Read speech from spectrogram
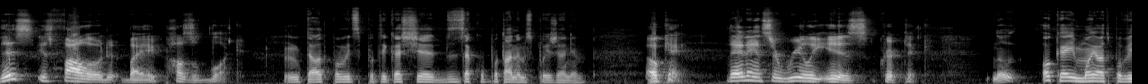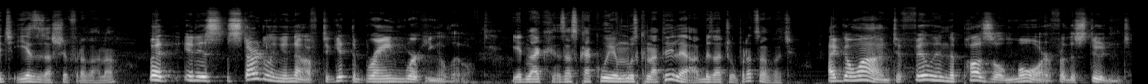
This is followed by a puzzled look. Ta odpowiedź spotyka się z zakłopotanym spojrzeniem. Okay, that answer really is cryptic, No okej, moja odpowiedź jest zaszyfrowana. but it is startling enough to get the brain working a little. Jednak zaskakuje mózg na tyle, aby zaczął pracować. I go on to fill in the puzzle more for the student,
